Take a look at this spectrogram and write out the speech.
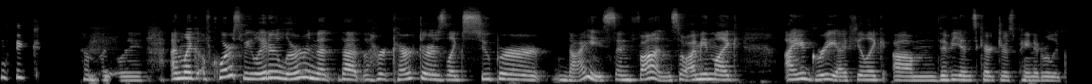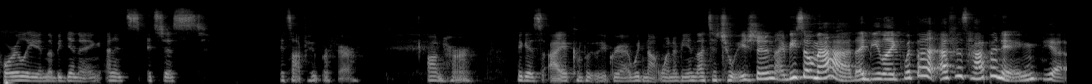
like completely. And like, of course, we later learn that that her character is like super nice and fun. So I mean, like, I agree. I feel like um Vivian's character is painted really poorly in the beginning, and it's it's just it's not super fair on her because I completely agree. I would not want to be in that situation. I'd be so mad. I'd be like, what the F is happening? Yeah.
